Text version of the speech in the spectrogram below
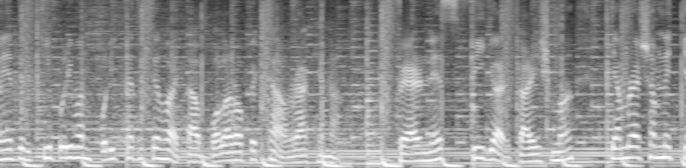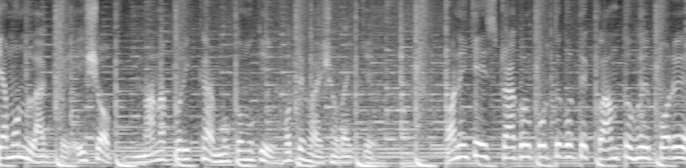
মেয়েদের কী পরিমাণ পরীক্ষা দিতে হয় তা বলার অপেক্ষা রাখে না। ফেয়ারনেস ফিগার কারিশমা ক্যামেরার সামনে কেমন লাগবে? এইসব নানা পরীক্ষার মুখোমুখি হতে হয় সবাইকে। অনেকে স্ট্রাগল করতে করতে ক্লান্ত হয়ে পড়ে,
